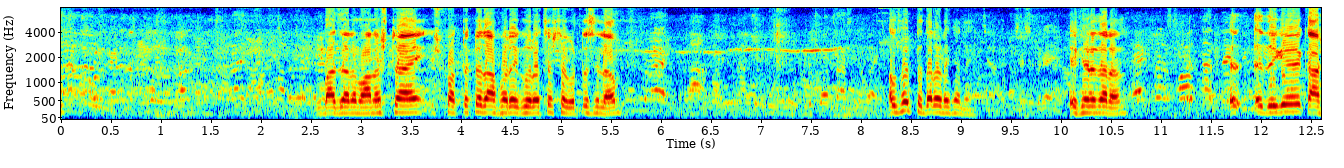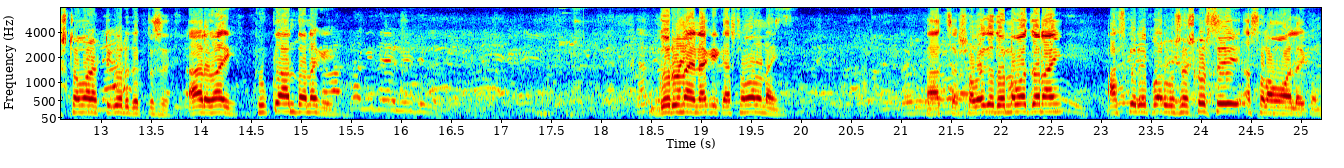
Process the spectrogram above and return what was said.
বাজারের মানুষটাই প্রত্যেকটা দাফারে ঘোরার চেষ্টা করতেছিলাম। অল্প একটু দাঁড়ান এখানে। এখানে দাঁড়ান। এদিকে কাস্টমার একটি করে দেখতেছে। আরে ভাই খুব ক্লান্ত নাকি? গরু নাই নাকি? কাস্টমারও নাই? আচ্ছা সবাইকে ধন্যবাদ জানাই। আজকের এই পর্ব শেষ করছি। আসসালামু আলাইকুম।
